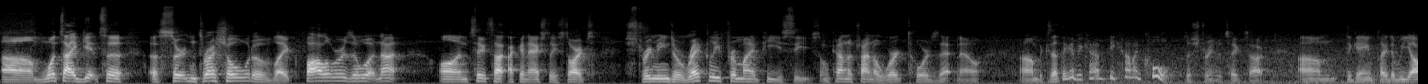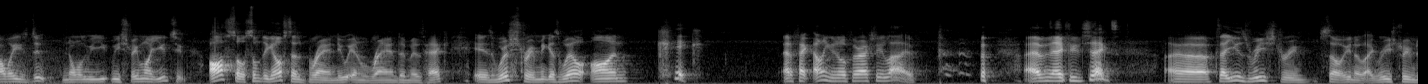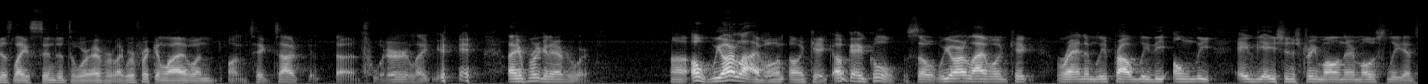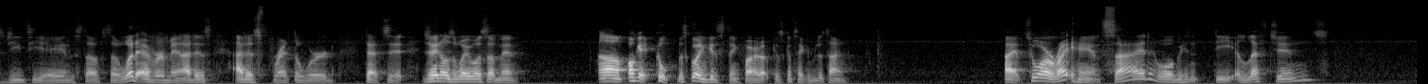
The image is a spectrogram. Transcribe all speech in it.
Um, once I get to a certain threshold of like followers and whatnot on TikTok, I can actually start streaming directly from my PC. So I'm kind of trying to work towards that now. Um, because I think it'd be kind of be kind of cool to stream to TikTok. Um, the gameplay that we always do. Normally we, we stream on YouTube. Also, something else that's brand new and random as heck is we're streaming as well on Kick. Matter of fact, I don't even know if they're actually live. I haven't actually checked because uh, I use Restream, so you know, like Restream just like sends it to wherever. Like we're freaking live on on TikTok, uh, Twitter, like like freaking everywhere. Uh, oh, we are live on on Kick. Okay, cool. So we are live on Kick randomly, probably the only aviation stream on there. Mostly it's GTA and stuff. So whatever, man. I just I just spread the word. That's it. Jay knows the way. What's up, man? Um, okay, cool. Let's go ahead and get this thing fired up. It's gonna take a bit of time. All right, to our right hand side, we'll be the left gens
